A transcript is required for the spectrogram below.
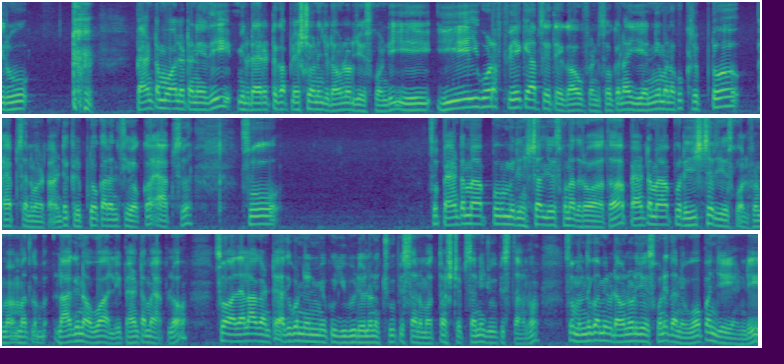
మీరు ప్యాంటమ్ వాలెట్ అనేది మీరు డైరెక్ట్గా ప్లేస్టోర్ నుంచి డౌన్లోడ్ చేసుకోండి. ఈ ఏవి కూడా ఫేక్ యాప్స్ అయితే కావు ఫ్రెండ్స్ ఓకేనా ఇవన్నీ మనకు క్రిప్టో యాప్స్ అనమాట అంటే క్రిప్టో కరెన్సీ యొక్క apps so so Phantom app మీరు ఇన్స్టాల్ చేసుకున్న తర్వాత ప్యాంటమ్ యాప్ రిజిస్టర్ చేసుకోవాలి ఫ్రెండ్ మతలబ్ లాగిన్ అవ్వాలి ప్యాంటమ్ యాప్లో సో అది ఎలాగంటే అది కూడా నేను మీకు ఈ వీడియోలో చూపిస్తాను మొత్తం స్టెప్స్ అన్నీ చూపిస్తాను. సో ముందుగా మీరు డౌన్లోడ్ చేసుకొని దాన్ని ఓపెన్ చేయండి.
